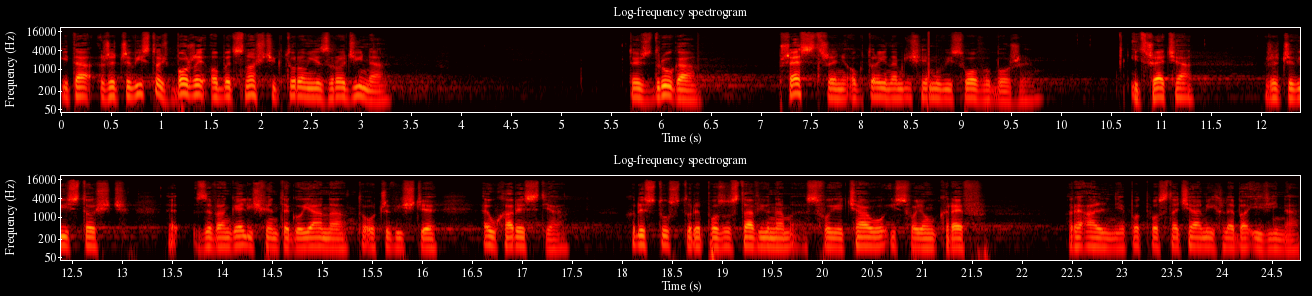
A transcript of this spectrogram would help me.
I ta rzeczywistość Bożej obecności, którą jest rodzina, to jest druga przestrzeń, o której nam dzisiaj mówi Słowo Boże. I trzecia rzeczywistość z Ewangelii Świętego Jana to oczywiście Eucharystia, Chrystus, który pozostawił nam swoje ciało i swoją krew realnie pod postaciami chleba i wina.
